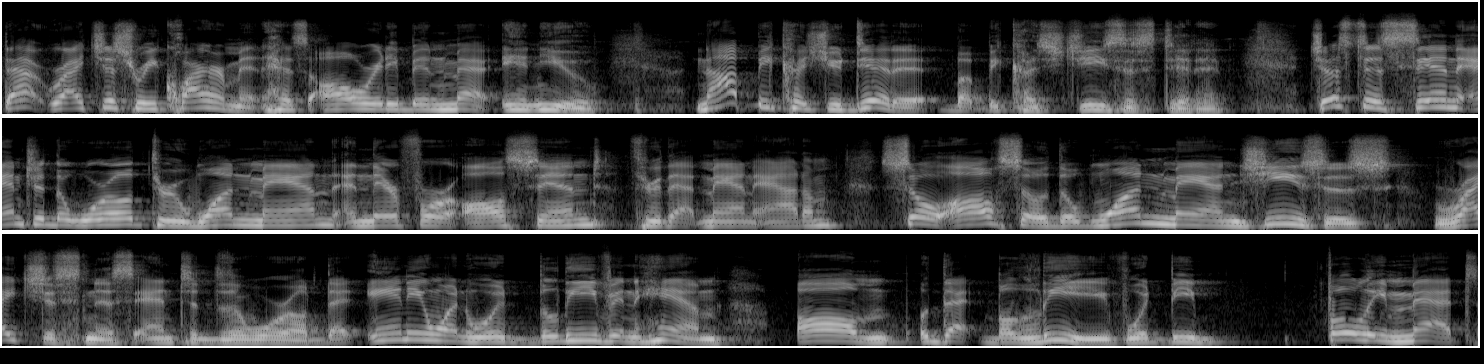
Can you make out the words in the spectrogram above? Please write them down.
that righteous requirement has already been met in you not because you did it, but because Jesus did it. Just as sin entered the world through one man, and therefore all sinned through that man Adam, so also the one man Jesus' righteousness entered the world, that anyone would believe in him, all that believe would be fully met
